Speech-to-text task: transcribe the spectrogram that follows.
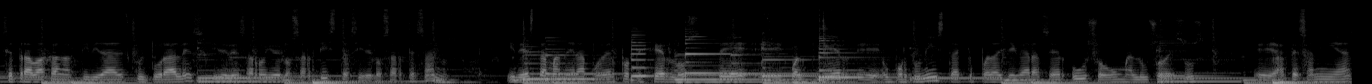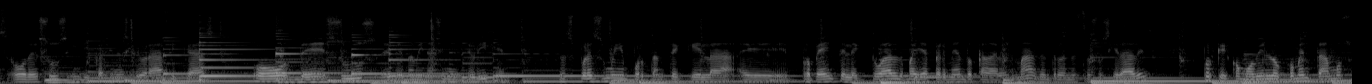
se trabajan actividades culturales y de desarrollo de los artistas y de los artesanos y de esta manera poder protegerlos de eh, cualquier eh, oportunista que pueda llegar a hacer uso o un mal uso de sus eh, artesanías o de sus indicaciones geográficas o de sus denominaciones de origen por eso es muy importante que la eh, propiedad intelectual vaya permeando cada vez más dentro de nuestras sociedades, porque como bien lo comentamos,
